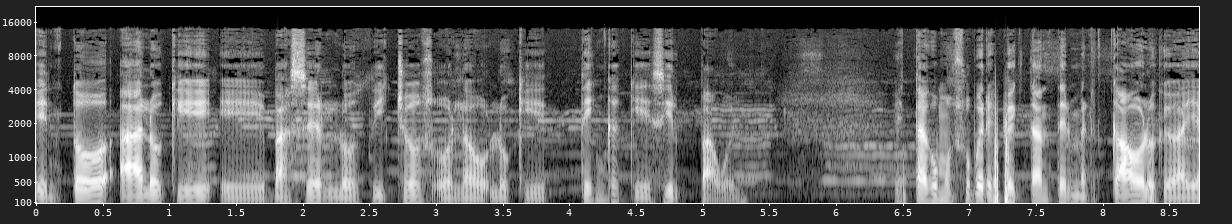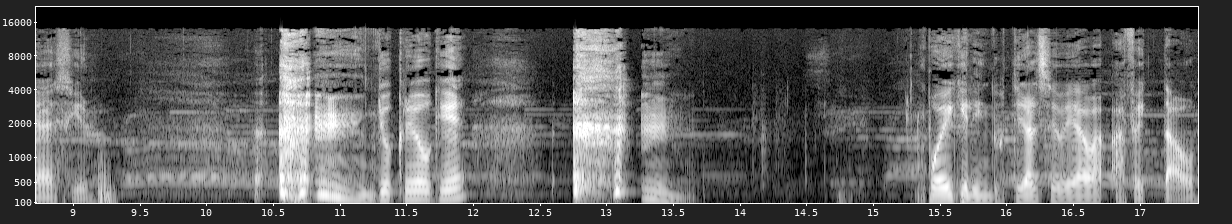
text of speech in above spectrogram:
en todo a lo que eh, va a ser los dichos o lo, lo, que tenga que decir Powell. Está como súper expectante el mercado lo que vaya a decir. Yo creo que puede que el industrial se vea afectado,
